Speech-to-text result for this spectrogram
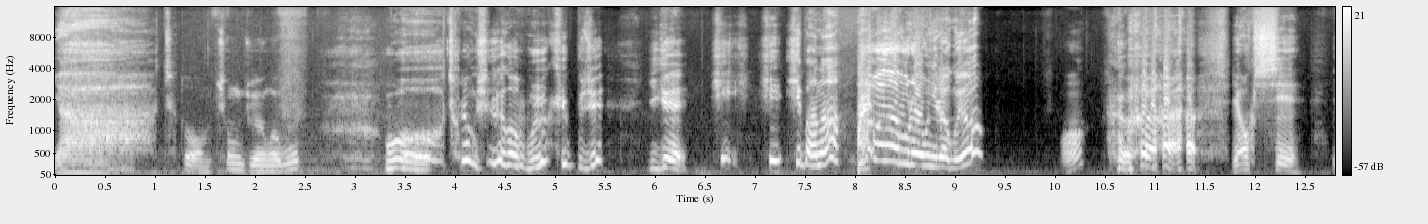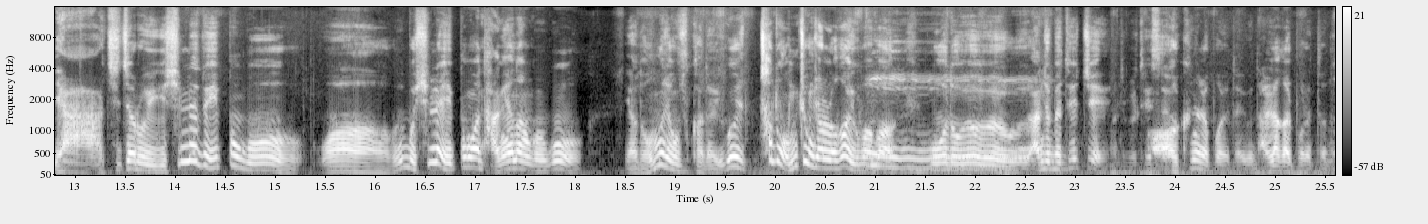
야 차도 엄청 조용하고 우와 차량 실내가 왜 이렇게 이쁘지? 이게 히, 히, 히바나? 히바나 브라운이라고요? 어? 역시 야 진짜로 이게 실내도 이쁘고 와 뭐 실내 이쁜 건 당연한 거고 야 너무 정숙하다. 이거 차도 엄청 잘 나가 이거 봐봐. 오. 오너 안전벨트 했지? 안전벨트 했어요. 아 큰일 날 뻔했다. 이거 날아갈 뻔했다 너.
